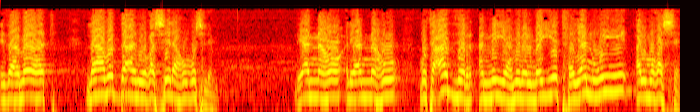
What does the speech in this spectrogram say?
إذا مات لا بد أن يغسله مسلم. لأنه لأنه متعذر النية من الميت فينوي المغسل.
